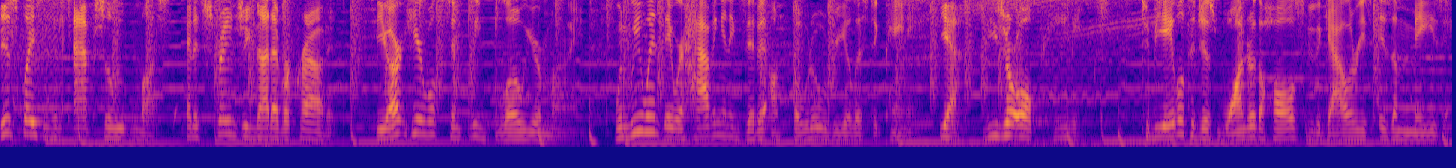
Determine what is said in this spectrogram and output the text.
This place is an absolute must, and it's strangely not ever crowded. The art here will simply blow your mind. When we went, they were having an exhibit on photorealistic painting. Yeah, these are all paintings. To be able to just wander the halls through the galleries is amazing.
